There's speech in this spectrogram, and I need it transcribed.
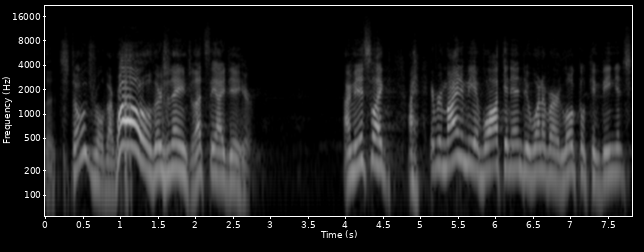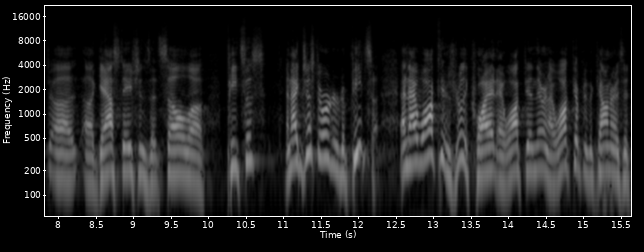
the stones rolled back. Whoa, there's an angel. That's the idea here. I mean, it's like, I, it reminded me of walking into one of our local convenience uh, uh, gas stations that sell uh, pizzas. And I just ordered a pizza. And I walked in, it was really quiet. I walked in there and I walked up to the counter. I said,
